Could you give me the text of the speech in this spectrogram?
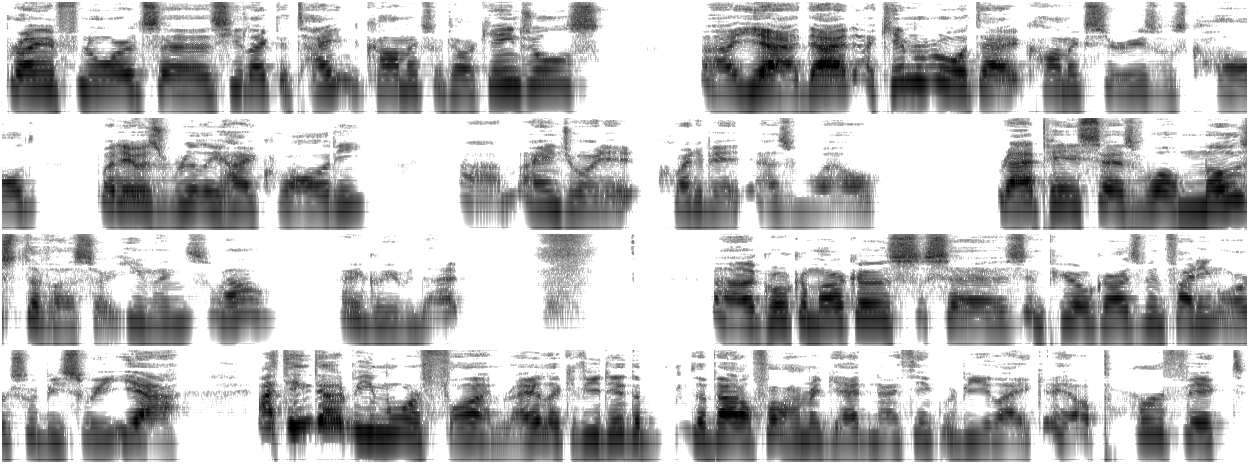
Brian Fnord says he liked the Titan comics with Dark Angels. Uh, yeah, that I can't remember what that comic series was called, but it was really high quality. Um, I enjoyed it quite a bit as well. Ratpay says, "Well, most of us are humans." Well, I agree with that. Uh, Gorka Marcos says Imperial Guardsmen fighting orcs would be sweet. Yeah, I think that would be more fun, right? Like if you did the the Battle for Armageddon, I think would be like a perfect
